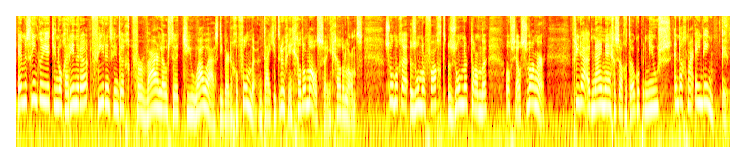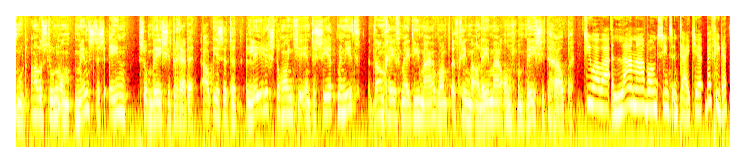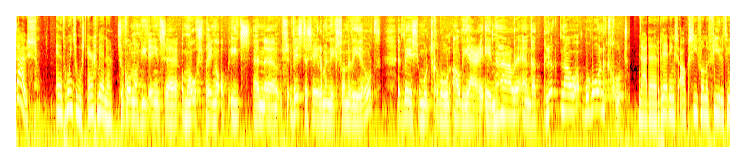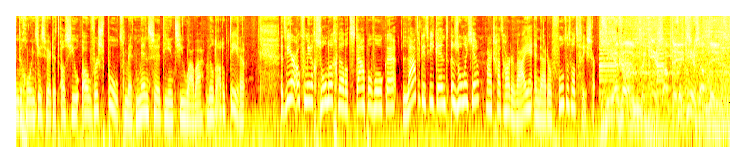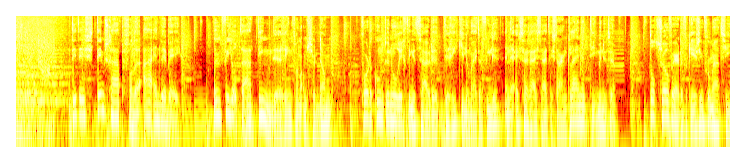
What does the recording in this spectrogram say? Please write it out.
En misschien kun je het je nog herinneren, 24 verwaarloosde chihuahua's die werden gevonden een tijdje terug in Geldermalsen in Gelderland. Sommige zonder vacht, zonder tanden of zelfs zwanger. Frida uit Nijmegen zag het ook op het nieuws en dacht maar één ding. Ik moet alles doen om minstens één zo'n beestje te redden. Al is het het lelijkste hondje, interesseert me niet. Dan geef mij die maar, want het ging me alleen maar om zo'n beestje te helpen. Chihuahua Lana woont sinds een tijdje bij Frida thuis. En het hondje moest erg wennen. Ze kon nog niet eens uh, omhoog springen op iets. En uh, ze wist dus helemaal niks van de wereld. Het beestje moet gewoon al die jaren inhalen. En dat lukt nou behoorlijk goed. Na de reddingsactie van de 24 hondjes werd het asiel overspoeld... met mensen die een chihuahua wilden adopteren. Het weer ook vanmiddag zonnig, wel wat stapelwolken. Later dit weekend een zonnetje, maar het gaat harder waaien... en daardoor voelt het wat frisser. ZFM, verkeersupdate. verkeersupdate. Dit is Tim Schaap van de ANWB. Een file op de A10, de ring van Amsterdam. Voor de Koentunnel richting het zuiden 3 kilometer file... en de extra reistijd is daar een kleine 10 minuten. Tot zover de verkeersinformatie.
